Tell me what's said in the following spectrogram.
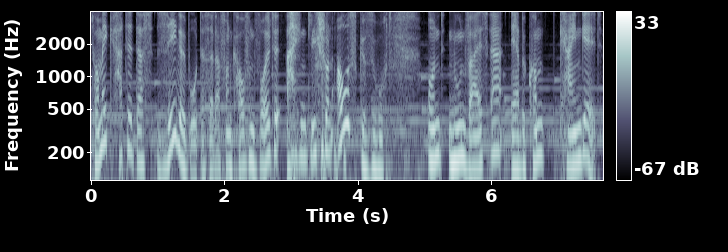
Tomic hatte das Segelboot, das er davon kaufen wollte, eigentlich schon ausgesucht. Und nun weiß er, er bekommt kein Geld.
